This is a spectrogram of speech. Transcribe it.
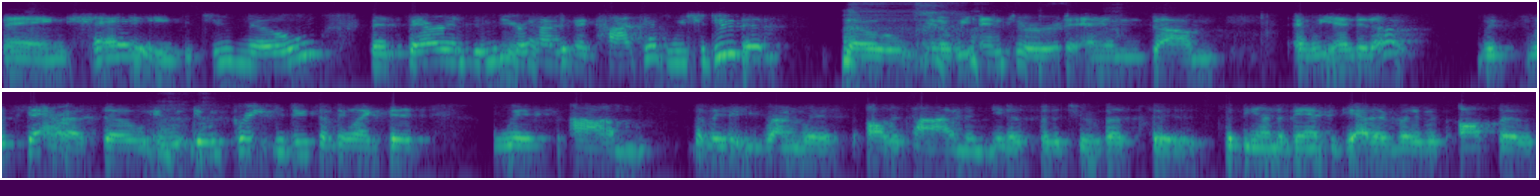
saying, "Hey, did you know that Sarah and Dimity are having a contest? We should do this." So you know, we entered, and um, and we ended up with with Sarah. So it, it was great to do something like this with um, somebody that you run with all the time, and you know, for the two of us to to be on the van together. But it was also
